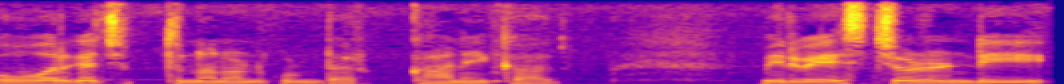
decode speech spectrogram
ఓవర్గా చెప్తున్నాను అనుకుంటారు. కానీ కాదు. మీరు వేసి చూడండి.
